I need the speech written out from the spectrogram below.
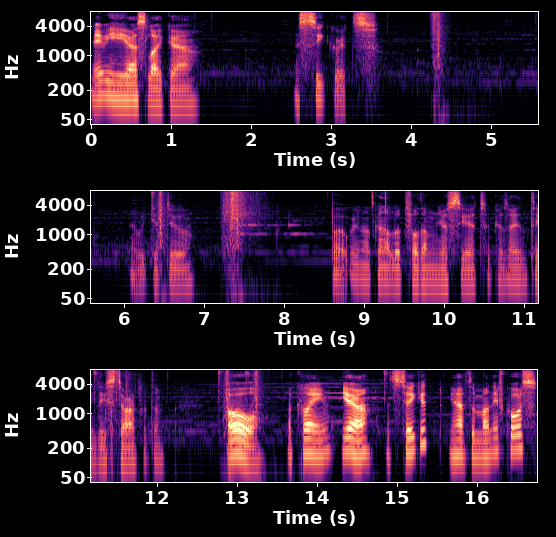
Maybe he has like a, a secret that we could do. But we're not gonna look for them just yet, because I don't think they start with them. Oh, a claim. Yeah, let's take it. We have the money, of course.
